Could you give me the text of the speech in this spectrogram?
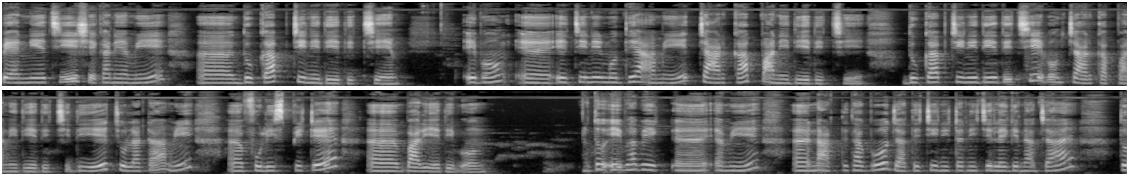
প্যান নিয়েছি। সেখানে আমি দু কাপ চিনি দিয়ে দিচ্ছি। এবং এই চিনির মধ্যে আমি চার কাপ পানি দিয়ে দিচ্ছি। দু কাপ চিনি দিয়ে দিচ্ছি এবং চার কাপ পানি দিয়ে দিচ্ছি। দিয়ে চুলাটা আমি ফুল স্পিডে বাড়িয়ে দিব। তো এইভাবে আমি নাড়তে থাকব যাতে চিনিটা নিচে লেগে না যায়। তো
